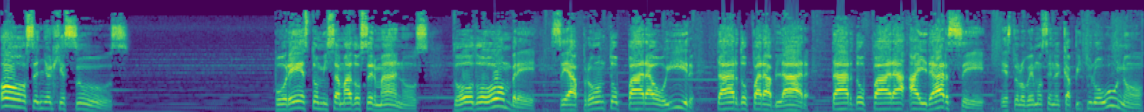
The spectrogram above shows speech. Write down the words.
Oh Señor Jesús. Por esto, mis amados hermanos, todo hombre sea pronto para oír, tardo para hablar, tardo para airarse. Esto lo vemos en el capítulo 1,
